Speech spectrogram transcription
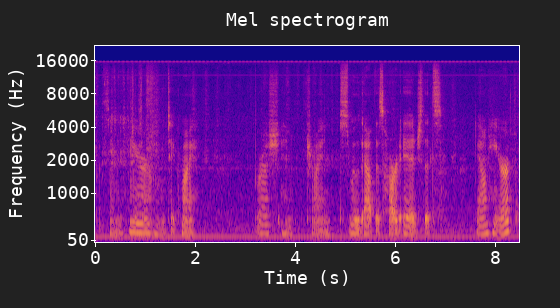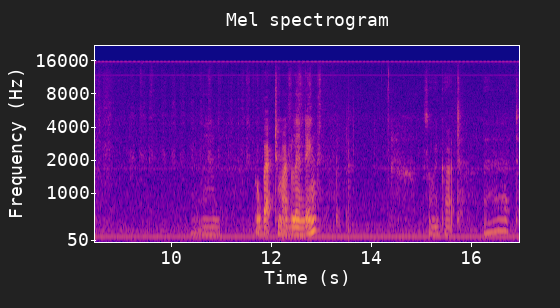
Put some in here. I'm going to take my brush and try and smooth out this hard edge that's down here. And then go back to my blending. So we've got that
